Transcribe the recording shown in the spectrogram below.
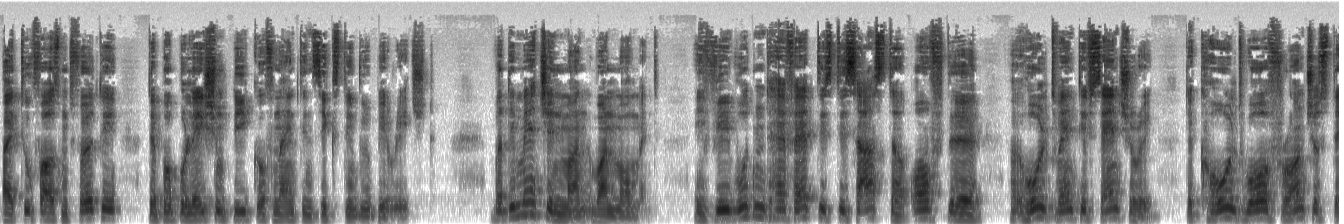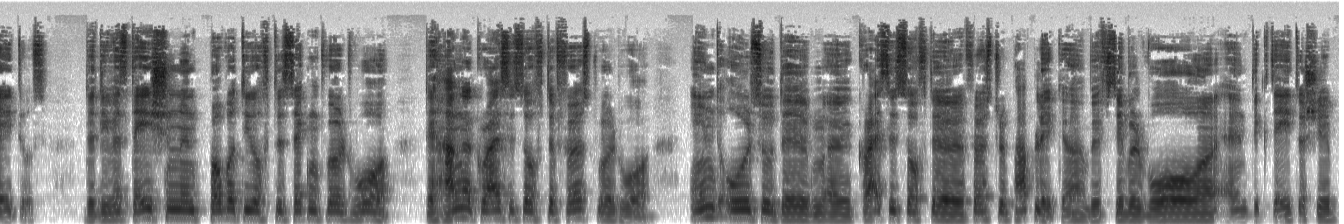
by 2030, the population peak of 1916 will be reached. But imagine one, one moment, if we wouldn't have had this disaster of the whole 20th century, the Cold War frontier status, the devastation and poverty of the Second World War, the hunger crisis of the First World War, and also the um, uh, crisis of the First Republic uh, with civil war and dictatorship.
